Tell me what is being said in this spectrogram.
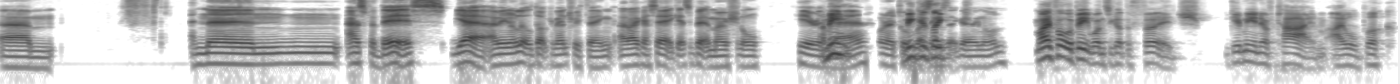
Um, and then as for this, yeah, I mean a little documentary thing. Like I say, it gets a bit emotional here and mean- there when I talk mean, about things like, that are going on. My thought would be once you got the footage, give me enough time. I will book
